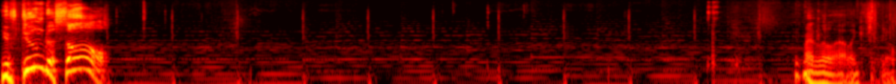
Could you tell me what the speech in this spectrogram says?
You've doomed us all! My little Alex go?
